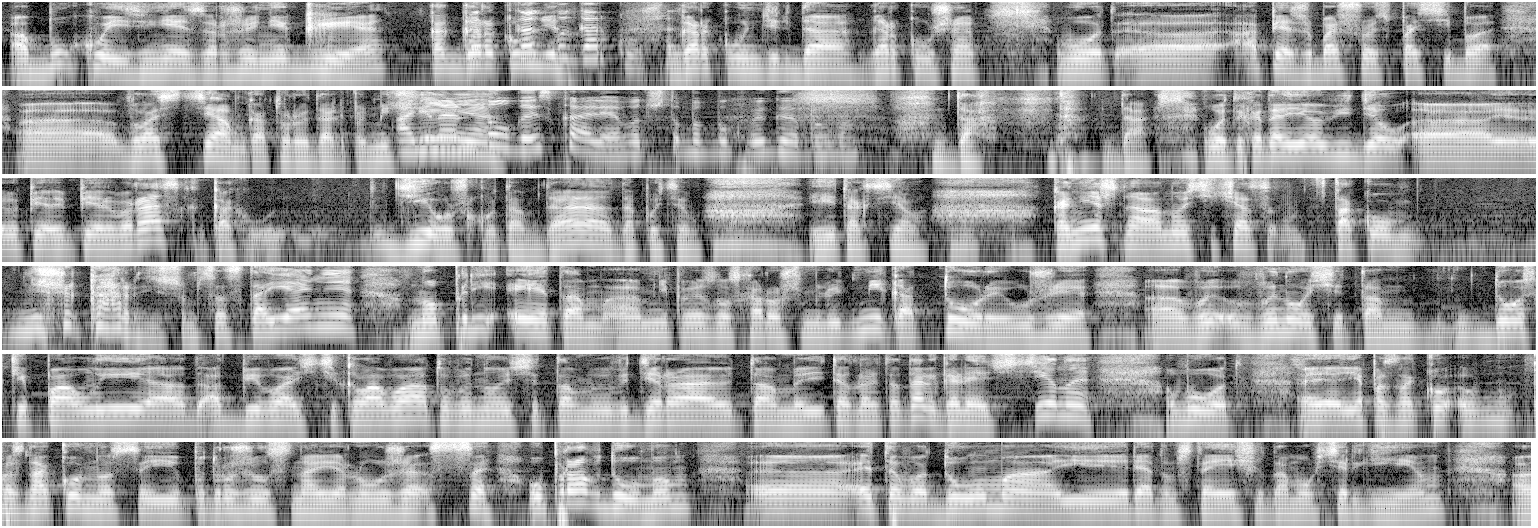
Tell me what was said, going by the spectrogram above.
а, буква, извиняюсь за выражение, Г, как Как- как бы Гаркуша. Гаркундель, да, Гаркуша. Вот, э, опять же, большое спасибо э, властям, которые дали Они, помещение. наверное, долго искали, вот чтобы буквой Г было. Да, да, да. Вот, и когда я увидел э, пе- первый раз, как девушку там, да, допустим, и так сел, конечно, оно сейчас в таком шикарнейшем состоянии, но при этом э, мне повезло с хорошими людьми, которые уже э, вы- выносят там доски, полы, от- отбивают стекловату, выносят там, выдирают там и так далее, и так далее, голяют стены. Вот. Э, Я познако- познакомился и подружился, наверное, уже с управдомом этого дома и рядом стоящих домов Сергеем,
